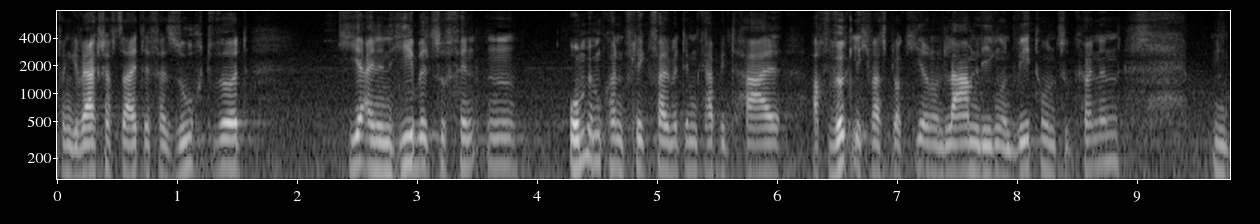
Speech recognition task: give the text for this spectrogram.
von Gewerkschaftsseite versucht wird, hier einen Hebel zu finden, um im Konfliktfall mit dem Kapital auch wirklich was blockieren und lahmlegen und wehtun zu können. Und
